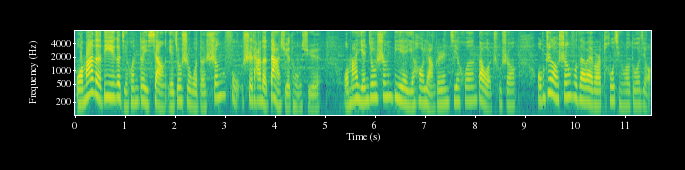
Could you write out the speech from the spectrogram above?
我妈的第一个结婚对象，也就是我的生父，是她的大学同学。我妈研究生毕业以后，两个人结婚，到我出生。我不知道生父在外边偷情了多久，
